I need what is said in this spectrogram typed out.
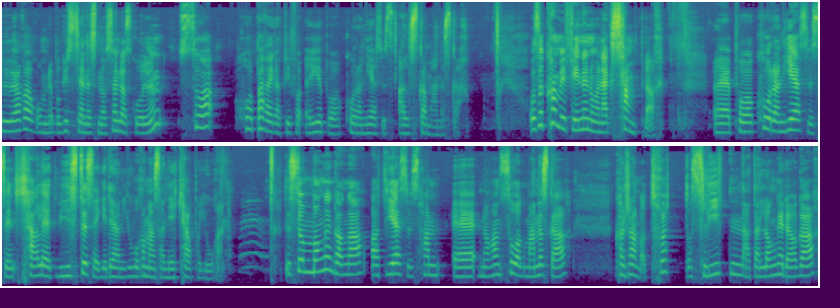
hører om det på gudstjenesten og søndagsskolen, så håper jeg at vi får øye på hvordan Jesus elsker mennesker. Og så kan vi finne noen eksempler eh, på hvordan Jesus sin kjærlighet viste seg i det han gjorde mens han gikk her på jorden. Det står mange ganger at Jesus, han, eh, når han så mennesker Kanskje han var trøtt og sliten etter lange dager,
